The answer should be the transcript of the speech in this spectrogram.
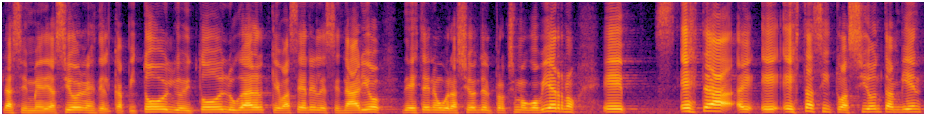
las inmediaciones del Capitolio y todo el lugar que va a ser el escenario de esta inauguración del próximo gobierno eh, eh, esta situación también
